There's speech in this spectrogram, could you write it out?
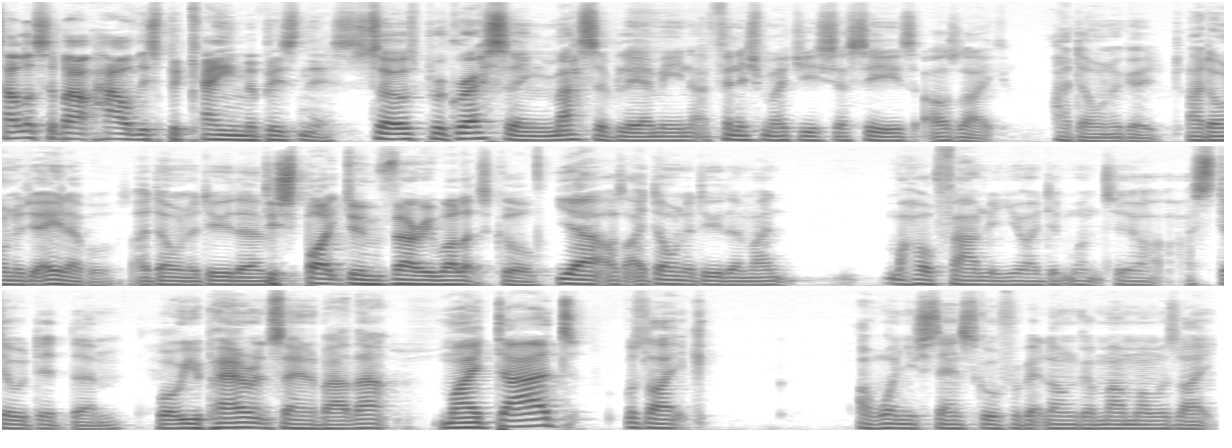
Tell us about how this became a business. So I was progressing massively. I mean, I finished my GCSEs. I was like, I don't want to go. I don't want to do A levels. I don't want to do them. Despite doing very well at school. yeah, I was. I don't want to do them. I, my whole family knew I didn't want to. I, I still did them. What were your parents saying about that? My dad was like, I want you to stay in school for a bit longer. My mum was like,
